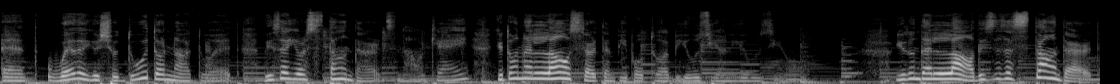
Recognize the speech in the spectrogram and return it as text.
And whether you should do it or not do it these are your standards now okay? You don't allow certain people to abuse you and use you. You don't allow this is a standard.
